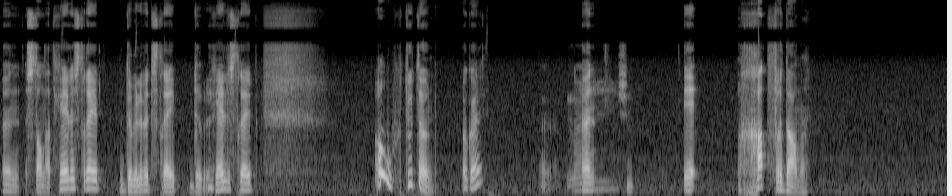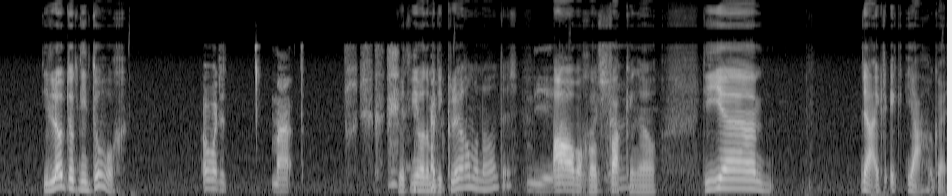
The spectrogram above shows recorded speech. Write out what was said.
Een standaard gele streep. Dubbele witte streep. Dubbele gele streep. Oh, toetoon. Oké. Okay. Nice. Een... Gadverdamme. Die loopt ook niet door. Oh, wat het... Maat. Ik weet niet wat er met die kleur allemaal aan de hand is. Die, oh mijn god, fucking hell. Die, uh... Ja, ik... ik ja, oké. Okay.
